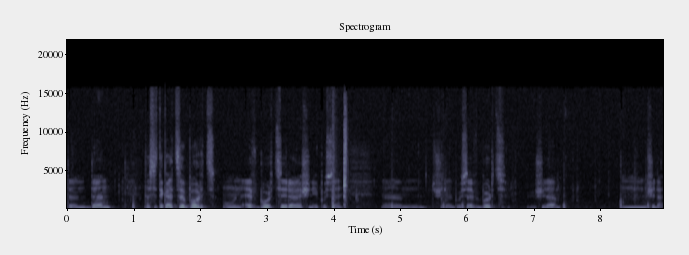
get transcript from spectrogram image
Dan, dan. Tas ir tikai C burts, un F burts ir uh, šī pusē. Um, šitā būs F burts, šitā. Mm, šitā.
